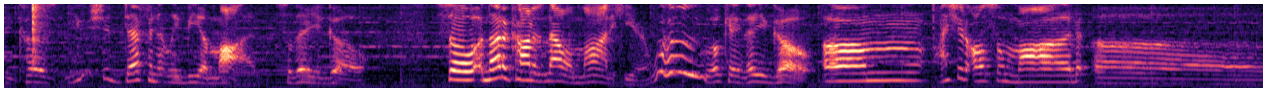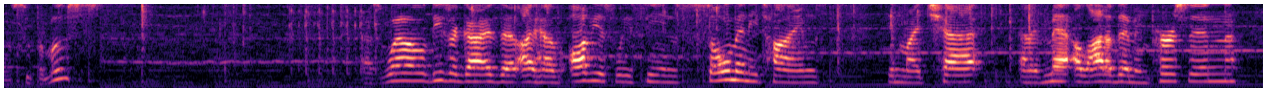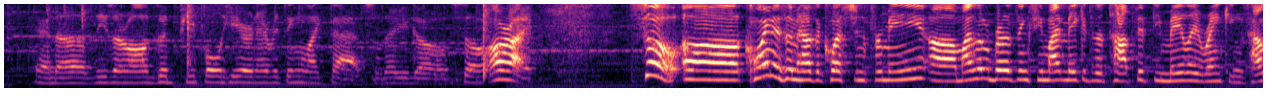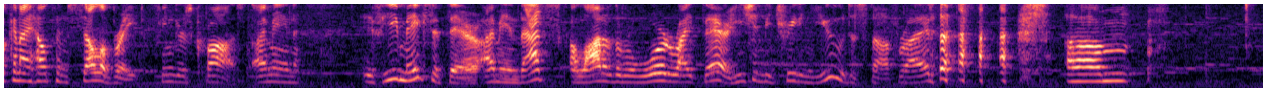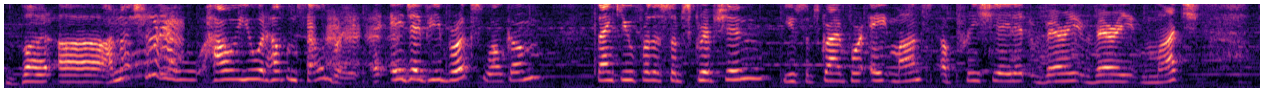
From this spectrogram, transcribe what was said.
because you should definitely be a mod. So there you go. So Nutacon is now a mod here. Woohoo! Okay, there you go. Um, I should also mod uh, Super Moose as well. These are guys that I have obviously seen so many times in my chat, and I've met a lot of them in person. and uh, these are all good people here and everything like that. So there you go. So all right. So, uh, Coinism has a question for me. Uh, my little brother thinks he might make it to the top 50 melee rankings. How can I help him celebrate? Fingers crossed. I mean, if he makes it there, I mean, that's a lot of the reward right there. He should be treating you to stuff, right? um, but uh, I'm not sure how, how you would help him celebrate. AJP Brooks, welcome. Thank you for the subscription. You subscribed for eight months. Appreciate it very, very much.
